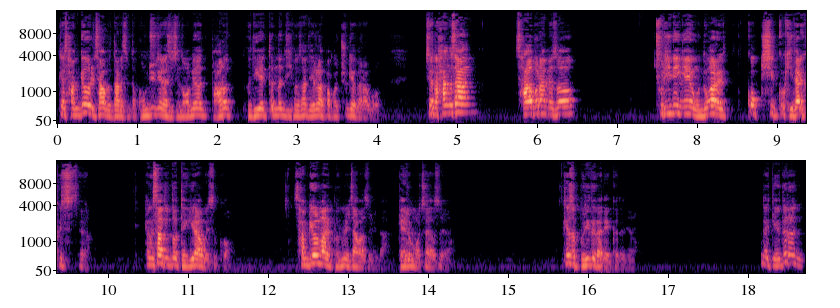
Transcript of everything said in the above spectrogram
그 3개월을 잡아 다녔습니다. 공주진에서 전화 오면 바로 어디에 떴는지 형사한테 연락받고 추격을 하고 저는 항상 사업을 하면서 추리닝에 운동화를 꼭 신고 기다리고 있었어요. 형사들도 대기를 하고 있었고 3개월 만에 범인을 잡았습니다. 개를 못 찾았어요. 그래서 브리드가 됐거든요. 근데 걔들은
